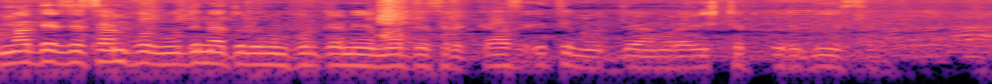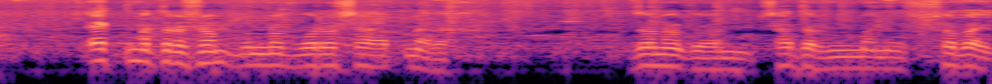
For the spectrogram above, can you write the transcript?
আমাদের যে চানপুর মদিনাতুল ফুরকানিয়া মাদ্রাসার কাজ ইতিমধ্যে আমরা স্টার্ট করে দিয়েছি। একমাত্র সম্পূর্ণ ভরসা আপনারা। জনগণ, সাধারণ মানুষ, সবাই।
